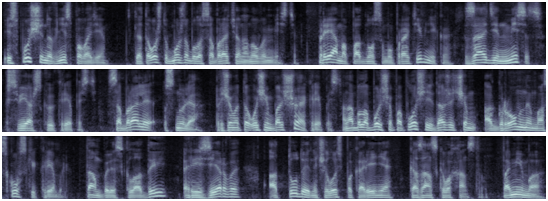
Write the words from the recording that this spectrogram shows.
и спущена вниз по воде для того, чтобы можно было собрать ее на новом месте. Прямо под носом у противника за один месяц Свияжскую крепость собрали с нуля. Причем это очень большая крепость. Она была больше по площади даже, чем огромный московский Кремль. Там были склады, резервы. Оттуда и началось покорение Казанского ханства. Помимо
